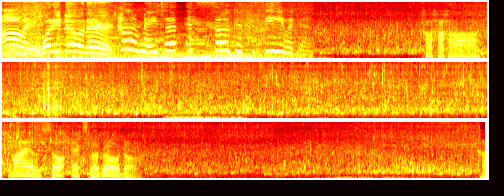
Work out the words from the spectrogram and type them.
Ollie, what are you doing here? Hello, Mater. It's so good to see you again. Ha ha ha. Miles so extra rodo.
